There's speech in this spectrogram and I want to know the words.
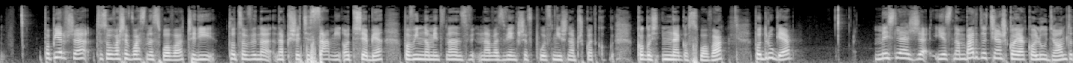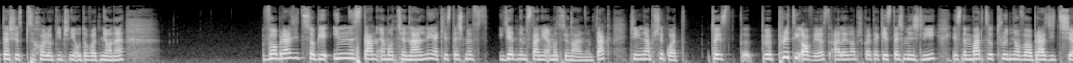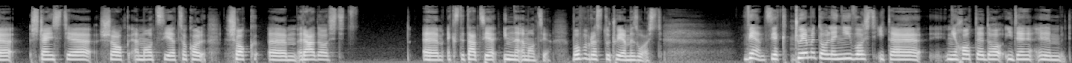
po pierwsze, to są wasze własne słowa, czyli to, co wy na, napiszecie sami od siebie, powinno mieć na, nas, na was większy wpływ niż na przykład kogoś innego słowa. Po drugie, myślę, że jest nam bardzo ciężko jako ludziom, to też jest psychologicznie udowodnione, wyobrazić sobie inny stan emocjonalny, jak jesteśmy w jednym stanie emocjonalnym, tak? Czyli na przykład to jest pretty obvious, ale na przykład jak jesteśmy źli, jest nam bardzo trudno wyobrazić się szczęście, szok, emocje, cokolwiek, szok, um, radość, um, ekscytację, inne emocje, bo po prostu czujemy złość. Więc jak czujemy tą leniwość i tę niechotę do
